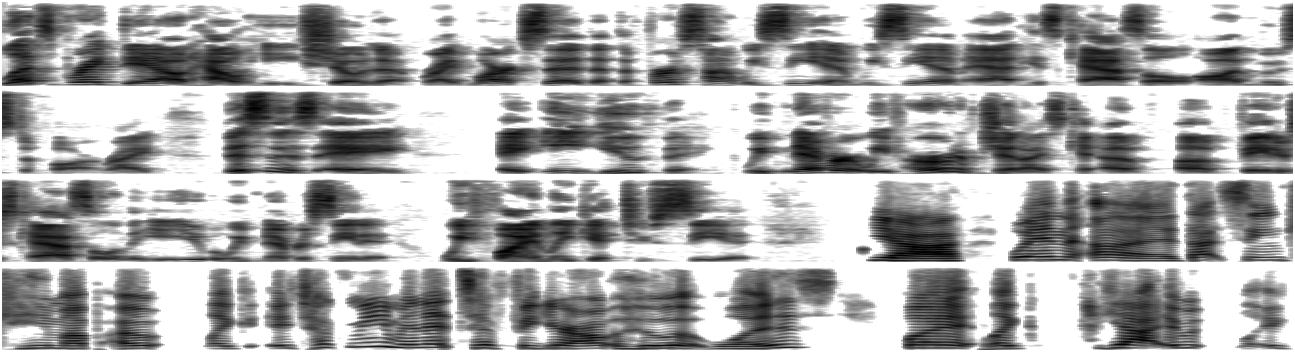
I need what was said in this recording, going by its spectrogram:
Let's break down how he showed up, right? Mark said that the first time we see him, we see him at his castle on Mustafar, right? This is a a EU thing. We've never we've heard of Jedi's of of Vader's castle in the EU, but we've never seen it. We finally get to see it. Yeah, when uh that scene came up, I like it took me a minute to figure out who it was, but like yeah, it like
